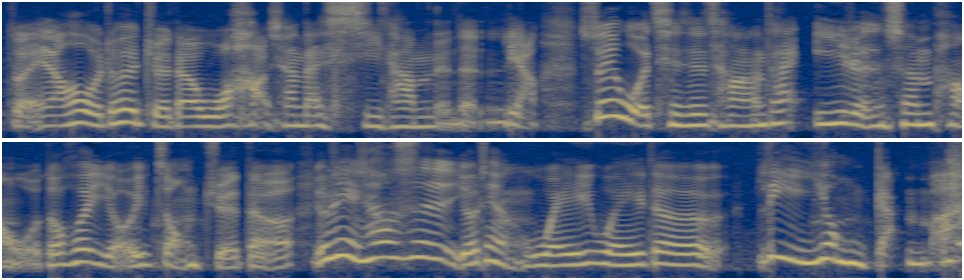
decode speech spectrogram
对，然后我就会觉得我好像在吸他们的能量，所以我其实常常在伊人身旁，我都会有一种觉得有点像是有点微微的利用感嘛。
